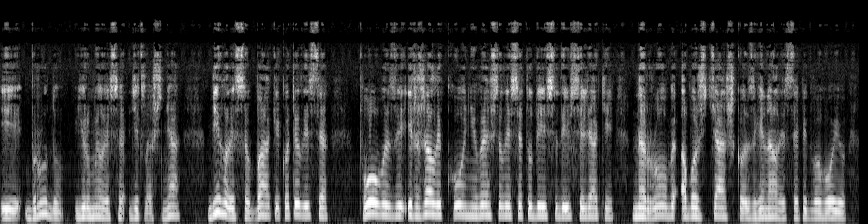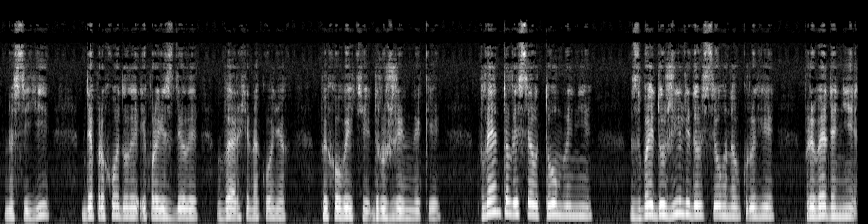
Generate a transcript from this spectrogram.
і бруду юрмилася дітлашня, бігали собаки, котилися повози і ржали коні, вешталися туди й сюди всілякі. Нароби або ж тяжко згиналися під вагою носії, де проходили і проїздили верхи на конях пиховиті дружинники, пленталися втомлені, збайдужилі до всього навкруги, приведені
